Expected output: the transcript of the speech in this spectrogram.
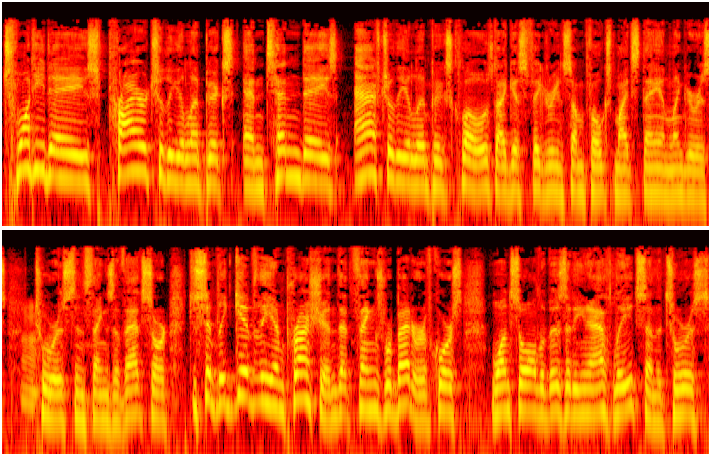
20 days prior to the Olympics and 10 days after the Olympics closed, I guess figuring some folks might stay and linger as mm-hmm. tourists and things of that sort, to simply give the impression that things were better. Of course, once all the visiting athletes and the tourists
